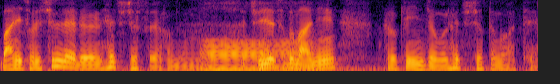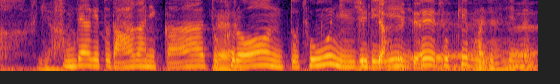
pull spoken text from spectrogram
많이 저를 신뢰를 해주셨어요 감독님. 어. 주위에서도 많이 그렇게 인정을 해주셨던 것 같아요. 이렇게 담대하게 또 나아가니까 또 네. 그런 또 좋은 일들이. 예, 좋게 봐줄 수 네. 있는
